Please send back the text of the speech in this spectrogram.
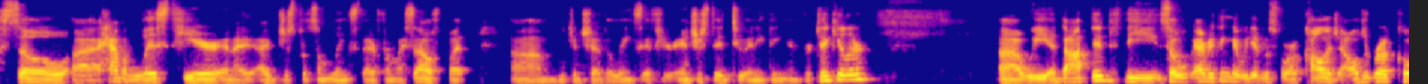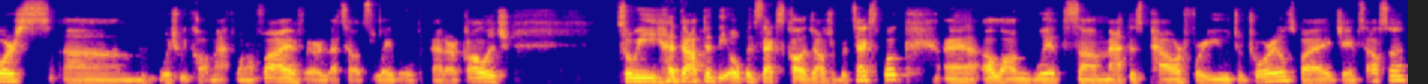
So uh, I have a list here and I, I, just put some links there for myself, but um, we can share the links if you're interested to anything in particular. Uh, we adopted the, so everything that we did was for a college algebra course, um, which we call Math 105, or that's how it's labeled at our college. So we adopted the OpenStax College Algebra textbook, uh, along with some Math is Power for You tutorials by James Sousa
